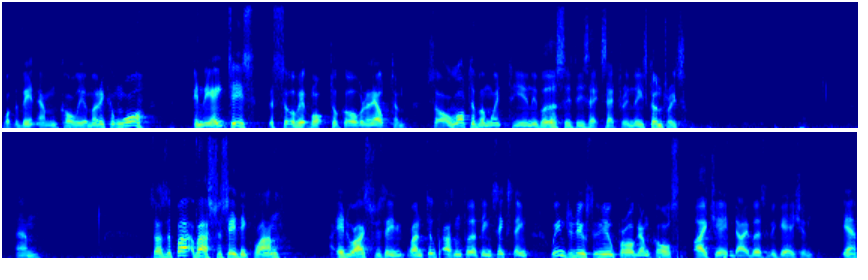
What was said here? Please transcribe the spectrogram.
what the Vietnam call the American War, in the 80s, the Soviet bloc took over and helped them. So a lot of them went to universities, etc., in these countries. Um, so as a part of our strategic plan, Plan 2013-16, we introduced a new program called Supply Chain Diversification. Yeah?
